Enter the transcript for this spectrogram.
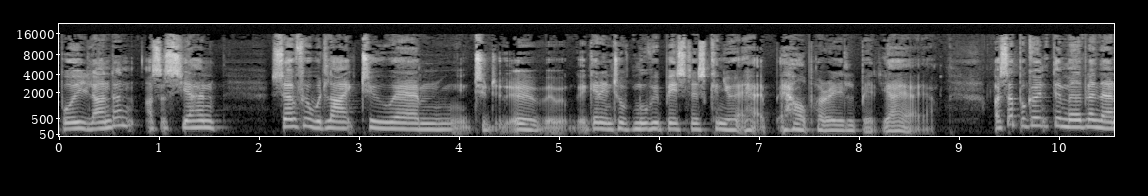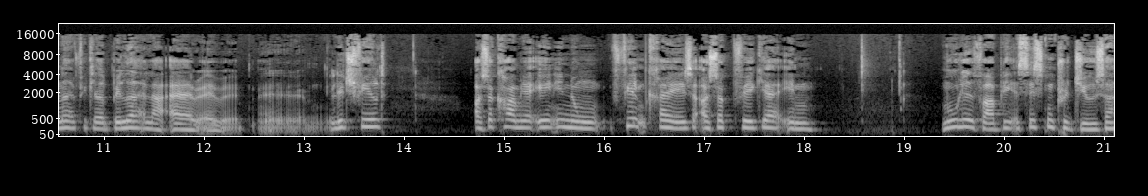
både i London, og så siger han, Sophie would like to, um, to uh, get into movie business. Can you help her a little bit? Ja, ja, ja. Og så begyndte det med blandt andet, at jeg fik lavet billeder af, af, af, af Litchfield. Og så kom jeg ind i nogle filmkredse, og så fik jeg en mulighed for at blive assistant producer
